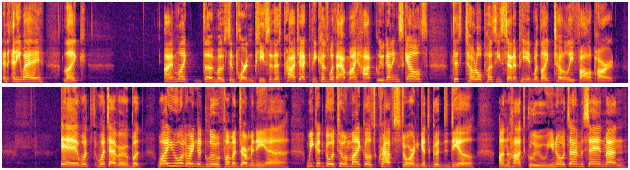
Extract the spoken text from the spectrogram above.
And anyway, like, I'm like the most important piece of this project because without my hot glue gunning skills, this total pussy centipede would like totally fall apart. Eh, what, whatever, but why are you ordering a glue from a Germany? Uh, we could go to a Michael's craft store and get a good deal on hot glue. You know what I'm saying, man?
